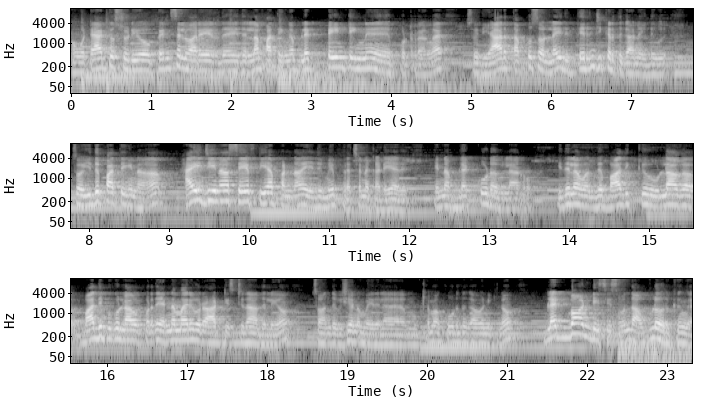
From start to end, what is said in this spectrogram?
அவங்க டேட்டூ ஸ்டுடியோ பென்சில் வரைகிறது இதெல்லாம் பார்த்தீங்கன்னா பிளட் பெயிண்டிங்னு போட்டுறாங்க ஸோ இது யார் தப்பு சொல்ல இது தெரிஞ்சுக்கிறதுக்கான இது. ஸோ இது பார்த்தீங்கன்னா ஹைஜீனாக சேஃப்டியாக பண்ணால் எதுவுமே பிரச்சனை கிடையாது. ஏன்னா பிளட் கூட விளையாடுறோம். இதில் வந்து பாதிக்கு உள்ளாக பாதிப்புக்கு உள்ளாக போகிறது என்ன மாதிரி ஒரு ஆர்டிஸ்ட் தான் அதுலேயும். ஸோ அந்த விஷயம் நம்ம இதில் முக்கியமாக கூர்ந்து கவனிக்கணும். பிளட் பாண்ட் டிசீஸ் வந்து அவ்வளோ இருக்குங்க.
